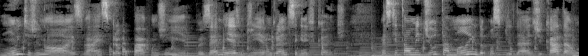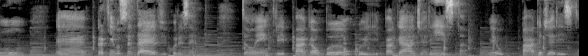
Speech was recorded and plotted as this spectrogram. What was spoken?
Muitos de nós vai se preocupar com dinheiro, pois é mesmo dinheiro um grande significante. Mas que tal medir o tamanho da possibilidade de cada um é, para quem você deve, por exemplo? Então, entre pagar o banco e pagar a diarista, meu, paga a diarista.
